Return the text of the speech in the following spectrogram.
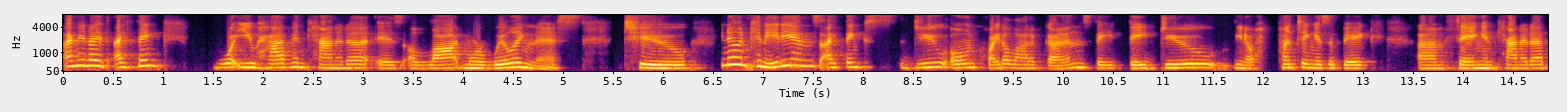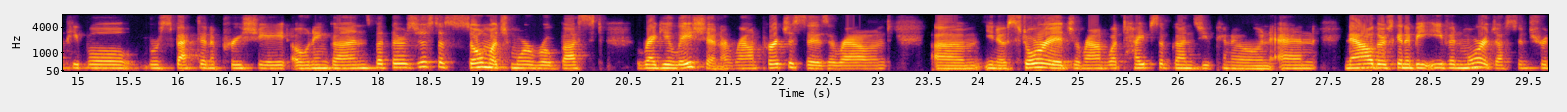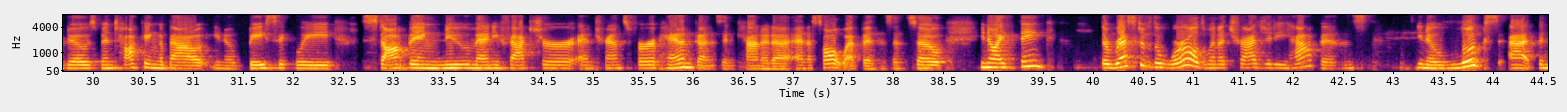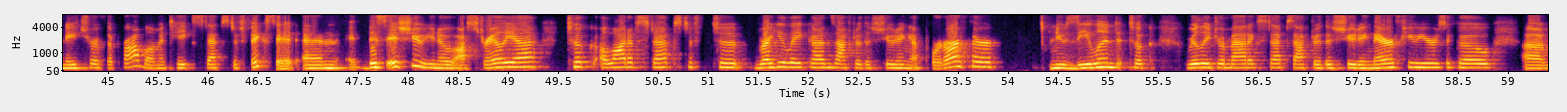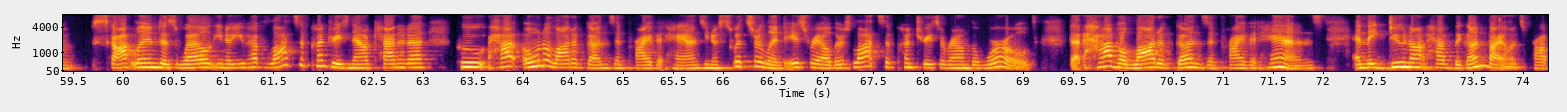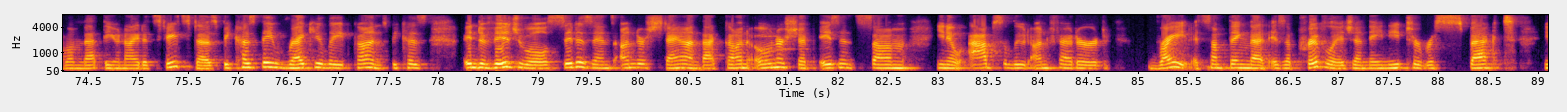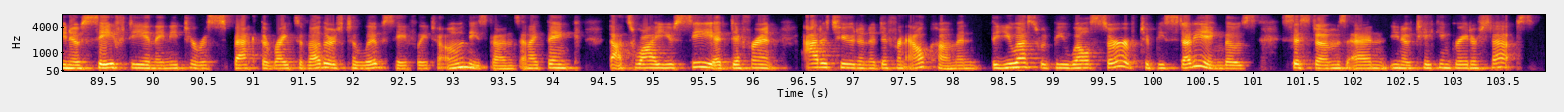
I mean, I, I think what you have in Canada is a lot more willingness to you know and canadians i think do own quite a lot of guns they they do you know hunting is a big um, thing in Canada. People respect and appreciate owning guns, but there's just a so much more robust regulation around purchases, around um, you know storage, around what types of guns you can own. And now there's going to be even more. Justin Trudeau's been talking about you know basically stopping new manufacture and transfer of handguns in Canada and assault weapons. And so you know I think the rest of the world when a tragedy happens you know looks at the nature of the problem and takes steps to fix it. And this issue you know australia took a lot of steps to, to regulate guns after the shooting at port arthur New Zealand took really dramatic steps after the shooting there a few years ago. Um, Scotland as well. You know, you have lots of countries now, Canada, who ha- own a lot of guns in private hands. You know, Switzerland, Israel. There's lots of countries around the world that have a lot of guns in private hands, and they do not have the gun violence problem that the United States does because they regulate guns. Because individuals, citizens, understand that gun ownership isn't some you know absolute unfair unfettered right. It's something that is a privilege and they need to respect you know safety and they need to respect the rights of others to live safely to own these guns. And i think that's why you see a different attitude and a different outcome. And the us would be well served to be studying those systems and you know taking greater steps.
